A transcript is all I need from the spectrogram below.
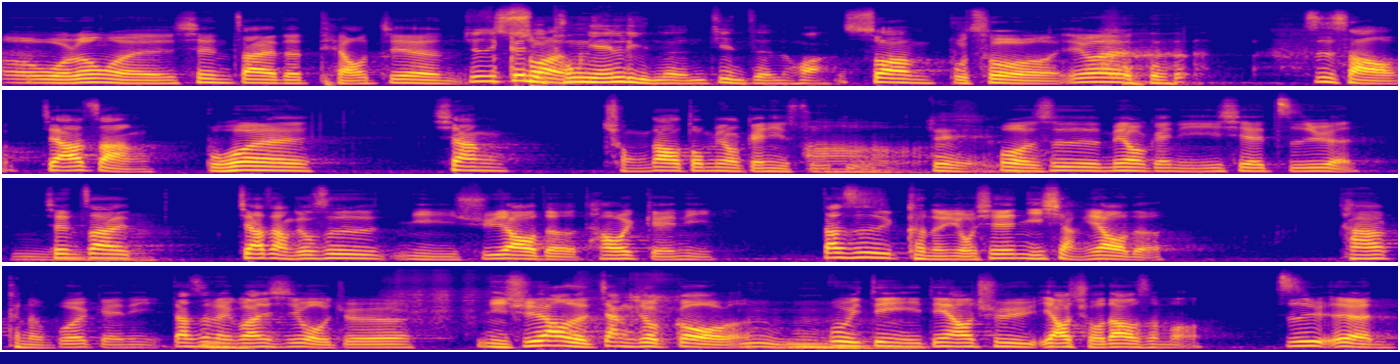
呃，我认为现在的条件就是跟你同年龄的人竞争的话，算不错了，因为 至少家长不会像穷到都没有给你书读，对，或者是没有给你一些资源。现在家长就是你需要的他会给你，但是可能有些你想要的他可能不会给你，但是没关系，我觉得你需要的这样就够了，不一定一定要去要求到什么资源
